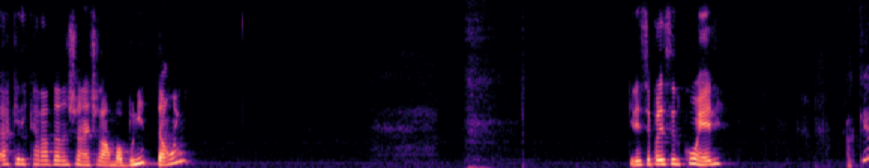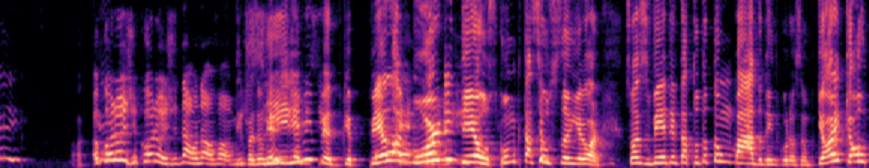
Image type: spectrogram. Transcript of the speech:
aquele cara da lanchonete lá, mó bonitão, hein? Queria ser parecido com ele. Ok. Ok. Ô, coruja, coruja. Não, não, vamos. Tem que fazer um regime, me hein, Pedro? Porque, pelo É, amor é, de Deus, como que tá seu sangue agora? Suas veias devem estar toda tombada dentro do coração. Porque olha que olha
